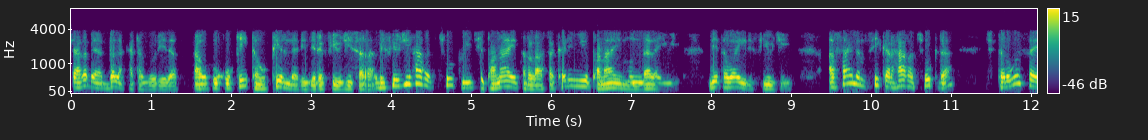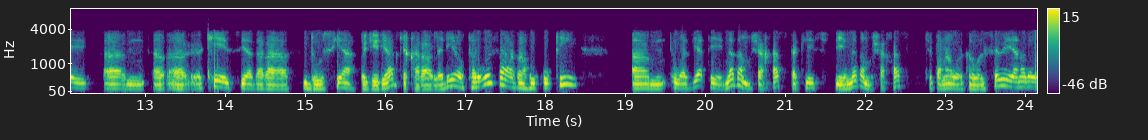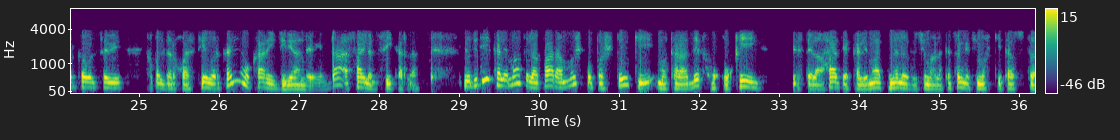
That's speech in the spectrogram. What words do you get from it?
چې هغه بیا بل کټګوري ده او حقوقي توپیر لري د ریفیوجي سره ریفیوجي هغه څوک وي چې پناه یې ترلاسه کړې وي پناه یې موندلې وي دې ته وایي ریفیوجي اسایلم سیکر هغه څوک ده چې تر اوسه یې کیس یا دغه دوسیه په جریان کې قرار لري او تر اوسه هغه حقوقي وضعیت نه ده مشخص تکلیف یې نه ده مشخص چې پناه ورکول شوی یا نه ده ورکول شوی خپل درخواستي ورکړي او کار یې جریان لري دا اسایلم سیکر ده نو د دې کلماتو لپاره موږ په پښتو کې مترادف حقوقي اصطلاحات یا کلمات نه لرو چې ما لکه څنګه چې مخکې تاسو ته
